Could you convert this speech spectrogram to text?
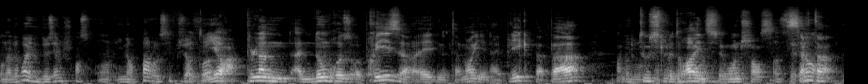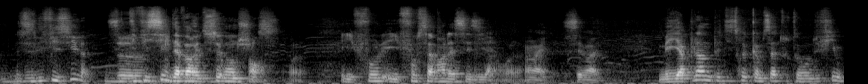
on a le droit à une deuxième chance. On- il en parle aussi plusieurs fois. D'ailleurs, à plein de, à de nombreuses reprises, et notamment il y a une réplique, papa, on a Mmh. tous le droit à une seconde chance. Ah, c'est- Certains, non, C'est difficile. de- difficile d'avoir une seconde chance. Voilà. Et il faut, et il faut savoir la saisir. Voilà. Ouais, c'est vrai. Mais il y a plein de petits trucs comme ça tout au long du film.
